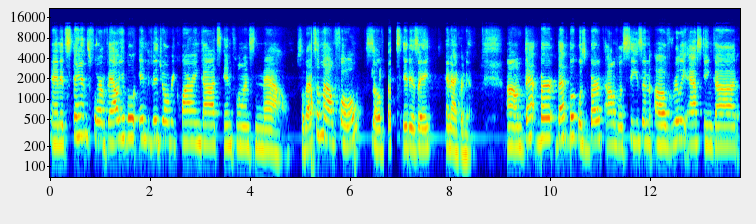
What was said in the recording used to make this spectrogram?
and it stands for Valuable Individual Requiring God's Influence Now. So that's a mouthful. So it is a an acronym. Um, that, bir- that book was birthed out of a season of really asking God,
